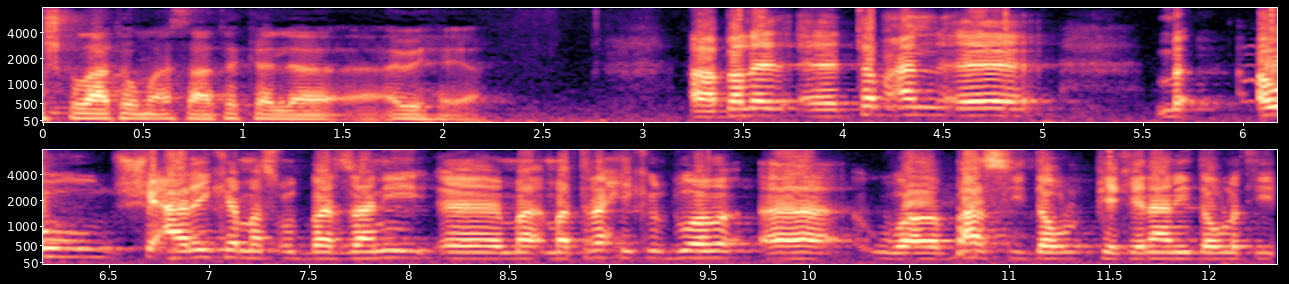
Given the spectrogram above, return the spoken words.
مشکلاتە و مەساتە کە لە ئەوێ هەیە بەڵێ طبعاً ئەو شعارەی کە مەسعود بارزانانی مەترحی کردووە و باسی پێکێنانی دەوڵەتی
